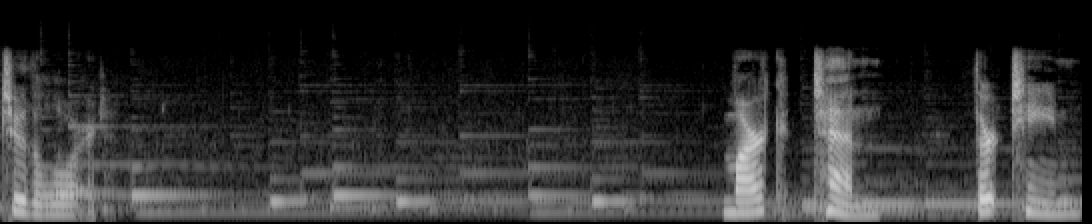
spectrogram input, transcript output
to the Lord. Mark 10 13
